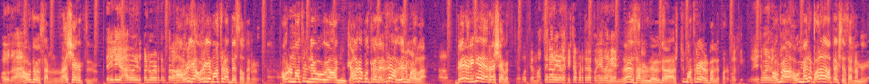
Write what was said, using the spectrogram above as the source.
ಹೌದಾ? ಹೌದು ಸರ್ ರಾಶಿ ಆಗುತ್ತೆ ಇದು. ಡೈಲಿ ಯಾರು ಹಿಡ್ಕೊಂಡು ಓಡಾಡ್ತಿರ್ತಾರ ಅವರಿಗೆ ಅವರಿಗೆ ಮಾತ್ರ ಅಭ್ಯಾಸ ಸರ್ ಅವ್ರನ್ನ ಮಾತ್ರ ನೀವು ಆ, ಕೆಳಗೆ ಅದು ಅವೇನು ಮಾಡಲ್ಲ. ಬೇರೆಯವರಿಗೆ ರಾಶಿ ಆಗುತ್ತೆ. ಓಕೆ ಮತ್ತೇನಾರು ಹೇಳಕ್ ಇಷ್ಟಪಡ್ತೀರಾ ಕೊನೆಯದಾಗಿ? ಅದೇ ಸರ್ ಇದು ಅಷ್ಟು ಮಾತ್ರ ಹೇಳ್ಬಲ್ಲ ಸರ್. ಓಕೆ ಯಜಮಾನ್ರೆ ಅವ್ರ ಮೇ- ಮೇಲೆ ಬಹಳ ಅಪೇಕ್ಷೆ ಸರ್ ನಮಗೆ.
